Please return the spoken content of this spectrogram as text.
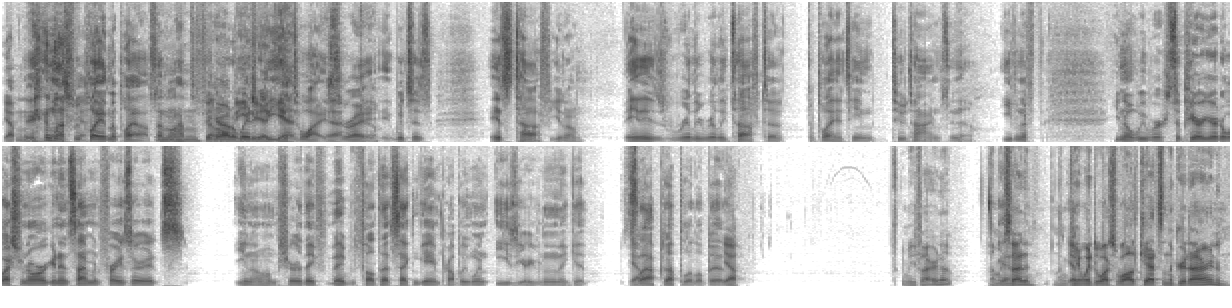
Yep. unless we play in the playoffs. I don't have to figure out a way to you beat you twice, Yeah. right? Which is, it's tough. You know, it is really really tough to to play a team two times, and even if you know we were superior to Western Oregon and Simon Fraser, it's you know I'm sure they they felt that second game probably went easier, even when they get Yeah. slapped up a little bit. Yeah. It's gonna be fired up. I'm Yeah. excited. I can't wait to watch the Wildcats on the gridiron, and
